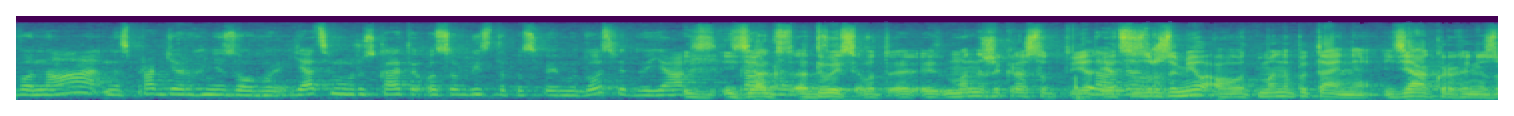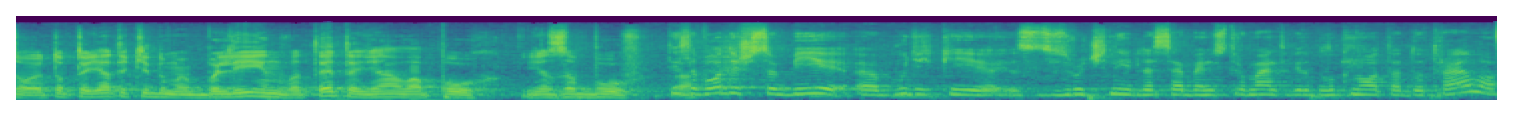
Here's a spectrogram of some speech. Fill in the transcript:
вона насправді організовує. Я це можу сказати особисто по своєму досвіду. Я правда- Як, дивись, от е, в мене ж якраз тут я, Да, я це да. зрозумів, а от мене питання: як організовую? Тобто я такий думаю, блін, от це я лапух, я забув. Ти заводиш собі е, будь-який зручний для себе інструмент від блокнота до в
